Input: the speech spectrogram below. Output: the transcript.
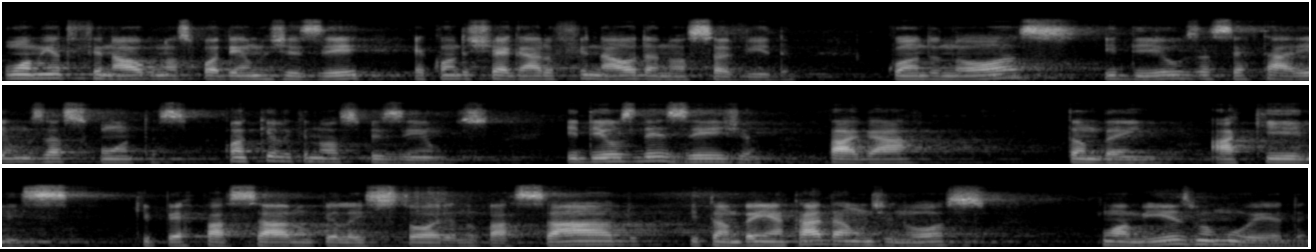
O momento final que nós podemos dizer é quando chegar o final da nossa vida, quando nós e Deus acertaremos as contas com aquilo que nós fizemos. E Deus deseja pagar também aqueles que perpassaram pela história no passado e também a cada um de nós com a mesma moeda,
